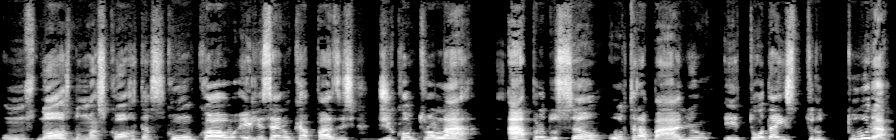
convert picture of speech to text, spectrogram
uns nós numas cordas, com o qual eles eram capazes de controlar a produção, o trabalho e toda a estrutura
